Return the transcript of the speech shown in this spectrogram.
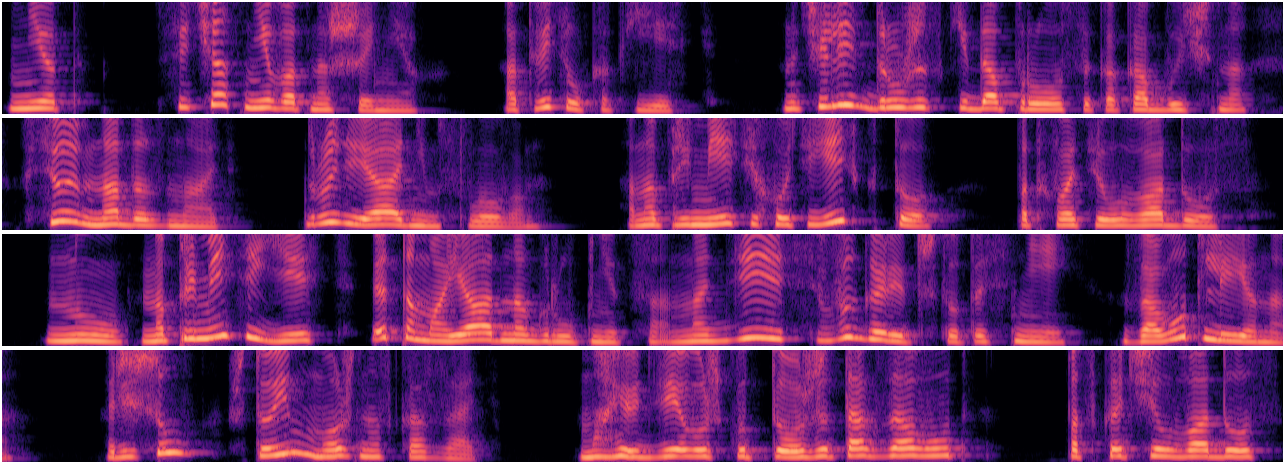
«Нет, сейчас не в отношениях», – ответил как есть. Начались дружеские допросы, как обычно. Все им надо знать. Друзья, одним словом. «А на примете хоть есть кто?» – подхватил Вадос. «Ну, на примете есть. Это моя одногруппница. Надеюсь, выгорит что-то с ней. Зовут Лена». Решил, что им можно сказать. «Мою девушку тоже так зовут?» – подскочил Вадос.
